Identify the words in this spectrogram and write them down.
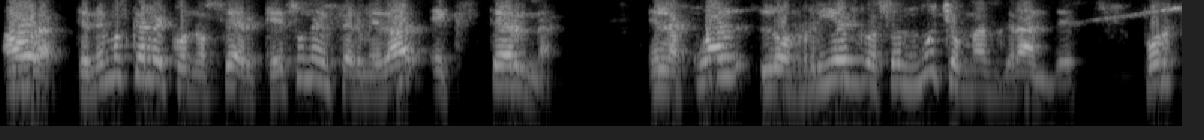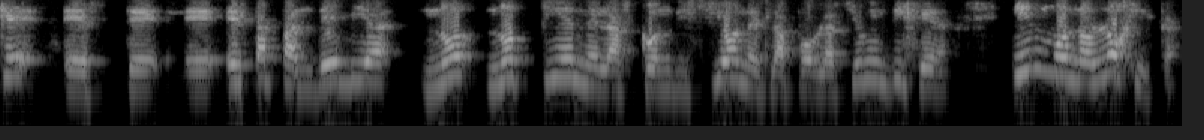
Ahora, tenemos que reconocer que es una enfermedad externa en la cual los riesgos son mucho más grandes porque este, eh, esta pandemia no, no tiene las condiciones, la población indígena, inmunológica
